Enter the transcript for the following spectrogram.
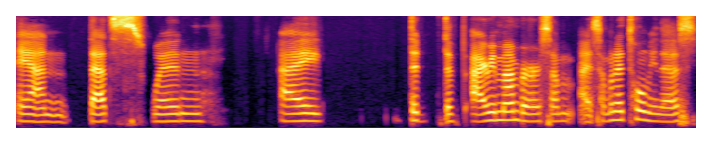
and that's when I the the I remember some someone had told me this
